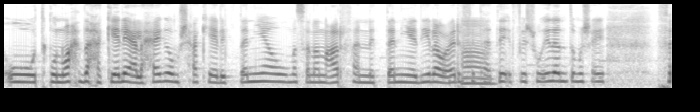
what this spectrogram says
وتكون واحدة حكية لي على حاجة ومش حكية للتانية ومثلا عارفة إن التانية دي لو عرفت مم. هتقفش وإيه ده أنتوا مش هي ف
